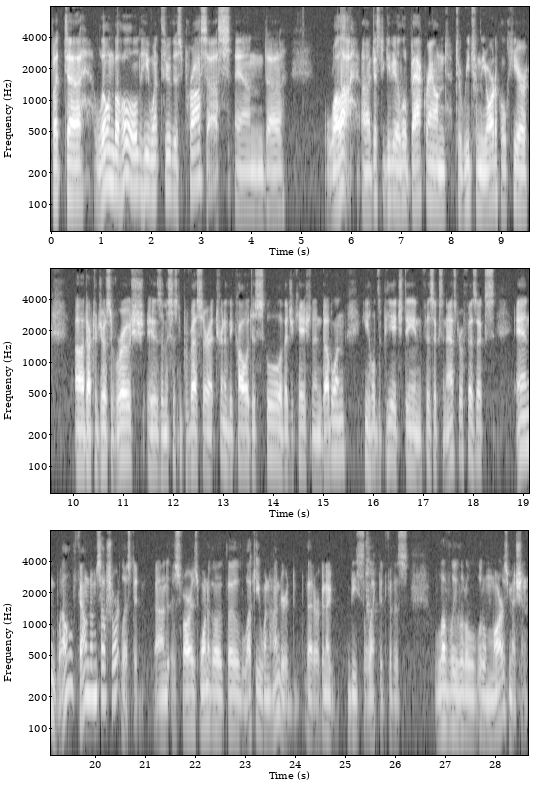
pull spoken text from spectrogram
But uh, lo and behold, he went through this process, and uh, voila. Uh, just to give you a little background to read from the article here, uh, Dr. Joseph Roche is an assistant professor at Trinity College's School of Education in Dublin. He holds a PhD in physics and astrophysics, and, well, found himself shortlisted uh, as far as one of the, the lucky 100 that are going to be selected for this lovely little little Mars mission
